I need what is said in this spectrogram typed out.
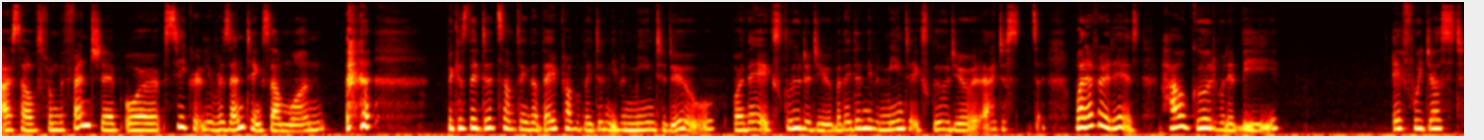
ourselves from the friendship or secretly resenting someone because they did something that they probably didn't even mean to do or they excluded you but they didn't even mean to exclude you i just whatever it is, how good would it be if we just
